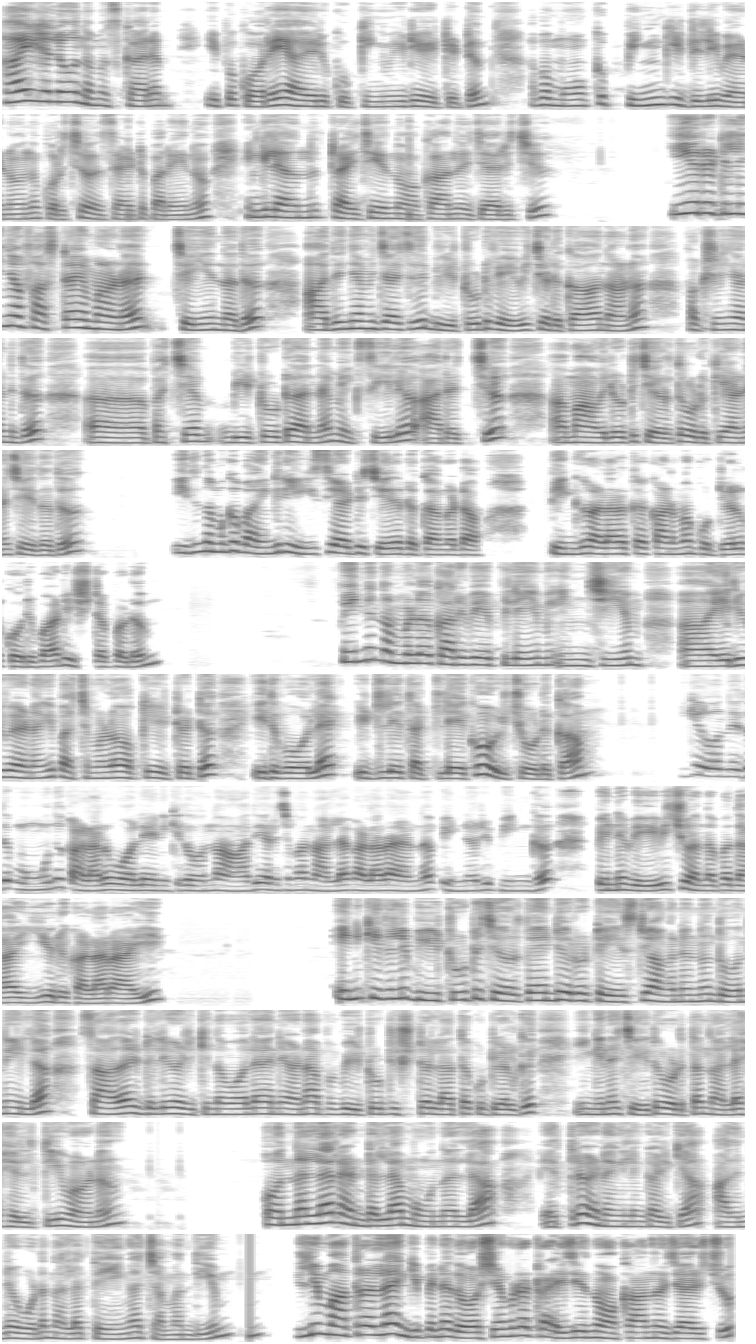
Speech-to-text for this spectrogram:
Hi hello നമസ്കാരം. ഇപ്പോൾ കുറേ ആയൊരു കുക്കിംഗ് വീഡിയോ ഇട്ടിട്ടും അപ്പോൾ മോക്ക് പിങ്ക് ഇഡ്ഡലി വേണമെന്ന് കുറച്ച് ദിവസമായിട്ട് പറയുന്നു. എങ്കിൽ അതൊന്ന് ട്രൈ ചെയ്ത് നോക്കാമെന്ന് വിചാരിച്ച്. ഈ ഒരു ഇഡ്ഡലി ഞാൻ ഫസ്റ്റ് ടൈമാണ് ചെയ്യുന്നത്. ആദ്യം ഞാൻ വിചാരിച്ചത് ബീട്രൂട്ട് വേവിച്ചെടുക്കാമെന്നാണ് പക്ഷേ ഞാനിത് പച്ച ബീട്രൂട്ട് തന്നെ മിക്സിയിൽ അരച്ച് മാവിലോട്ട് ചേർത്ത് കൊടുക്കുകയാണ് ചെയ്തത്. ഇത് നമുക്ക് ഭയങ്കര ഈസി ആയിട്ട് ചെയ്തെടുക്കാം കേട്ടോ. പിങ്ക് കളറൊക്കെ കാണുമ്പോൾ കുട്ടികൾക്ക് ഒരുപാട് ഇഷ്ടപ്പെടും. പിന്നെ നമ്മൾ കറിവേപ്പിലയും ഇഞ്ചിയും എരി എരിവ് വേണമെങ്കിൽ പച്ചമുളകും ഒക്കെ ഇട്ടിട്ട് ഇതുപോലെ ഇഡ്ഡലി തട്ടിലേക്ക് ഒഴിച്ചു കൊടുക്കാം. എനിക്ക് തോന്നുന്നു ഇത് മൂന്ന് കളർ പോലെ എനിക്ക് തോന്നുന്നു. ആദ്യം അരച്ചപ്പോൾ നല്ല കളറായിരുന്നു പിന്നെ ഒരു പിങ്ക് പിന്നെ വേവിച്ച് വന്നപ്പോൾ ദാ ഈ ഒരു കളറായി. എനിക്കിതിൽ ബീട്രൂട്ട് ചേർത്തതിന്റെ ഒരു ടേസ്റ്റ് അങ്ങനെയൊന്നും തോന്നിയില്ല. സാധാ ഇഡ്ഡലി കഴിക്കുന്ന പോലെ തന്നെയാണ്. അപ്പോൾ ബീട്രൂട്ട് ഇഷ്ടമല്ലാത്ത കുട്ടികൾക്ക് ഇങ്ങനെ ചെയ്ത് കൊടുത്താൽ നല്ല ഹെൽത്തിയുമാണ്. ഒന്നല്ല രണ്ടല്ല മൂന്നല്ല എത്ര വേണമെങ്കിലും കഴിക്കാം. അതിന്റെ കൂടെ നല്ല തേങ്ങ ചമ്മന്തിയും ഇഡ്ഡലി മാത്രമല്ല എങ്കിൽ പിന്നെ ദോശയും കൂടെ ട്രൈ ചെയ്ത് നോക്കാമെന്ന് വിചാരിച്ചു.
